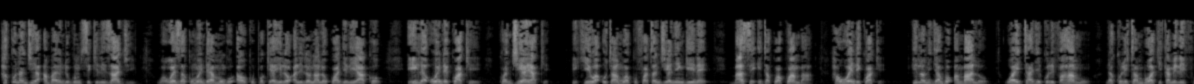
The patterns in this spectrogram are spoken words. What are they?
hakuna njia ambayo ndugu msikilizaji waweza kumwendea mungu au kupokea hilo alilo nalo kwa ajili yako ila uende kwake kwa njia yake. Ikiwa utaamua kufuata njia nyingine basi itakuwa kwamba hauendi kwake. Hilo ni jambo ambalo wahitaji kulifahamu na kulitambua kikamilifu.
